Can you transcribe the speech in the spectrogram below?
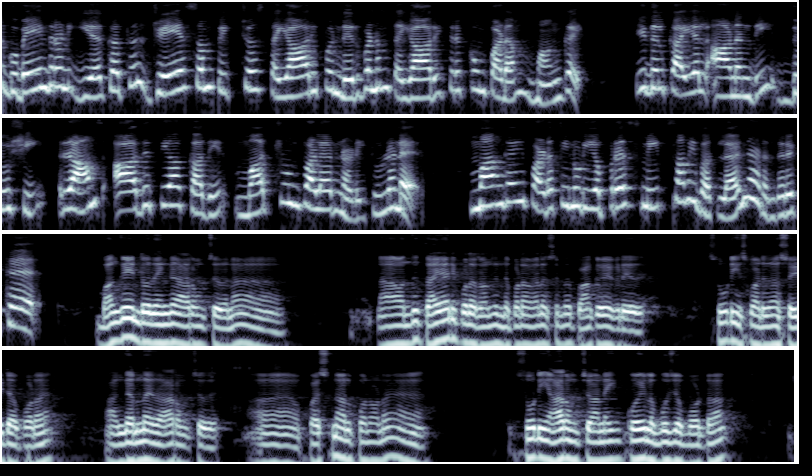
நடிகர் குபேந்திரன் இயக்கத்தில் JSM pictures தயாரிப்பு நிறுவனம் தயாரித்திருக்கும் படம் மங்கை. இதில் கயல் ஆனந்தி துஷி ராம்ஸ் ஆதித்யா கதிர் மற்றும் பலர் நடித்துள்ளனர். மங்கை படத்தினுடைய பிரஸ் மீட் சமீபத்தில் நடந்திருக்கு. மங்கைன்றது எங்கே ஆரம்பித்ததுன்னா நான் வந்து தயாரிப்பாளர் வந்து இந்த படம் வேலை செய்யும்போது பார்க்கவே கிடையாது. ஷூட்டிங் ஸ்பாட்டு தான் ஸ்ட்ரைட்டாக போனேன். அங்கேருந்து இது ஆரம்பித்தது ஃபஸ்ட் நாள் போனோடனே ஷூட்டிங் ஆரம்பித்த அன்னைக்கு கோயிலில் பூஜை போட்டோம்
